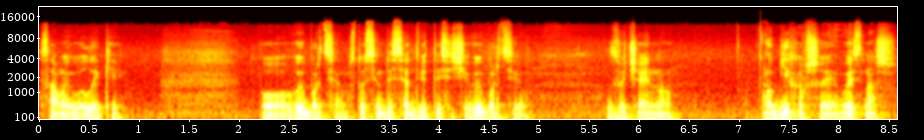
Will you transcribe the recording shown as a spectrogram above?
самий великий по виборцям 172 тисячі виборців. Звичайно, об'їхавши весь наш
